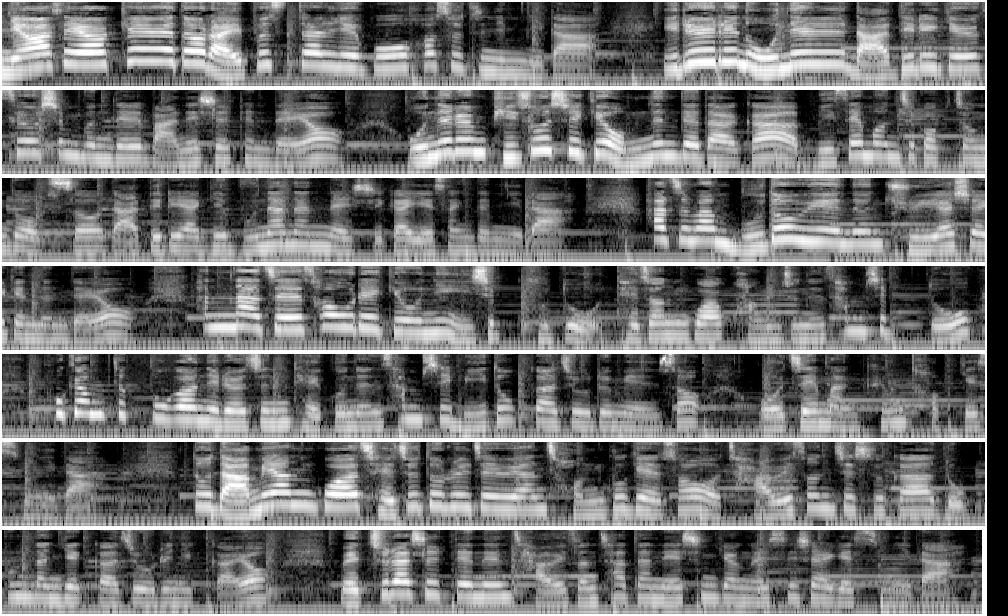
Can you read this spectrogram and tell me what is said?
안녕하세요. K웨더 라이프스타일 예보 허수진입니다. 일요일인 오늘 나들이 계획 세우신 분들 많으실 텐데요. 오늘은 비 소식이 없는 데다가 미세먼지 걱정도 없어 나들이 하기 무난한 날씨가 예상됩니다. 하지만 무더위에는 주의하셔야겠는데요. 한낮에 서울의 기온이 29도, 대전과 광주는 30도, 폭염특보가 내려진 대구는 32도까지 오르면서 어제만큼 덥겠습니다. 또 남해안과 제주도를 제외한 전국에서 자외선 지수가 높은 단계까지 오르니까요. 외출하실 때는 자외선 차단에 신경 을 쓰셔야겠습니다.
